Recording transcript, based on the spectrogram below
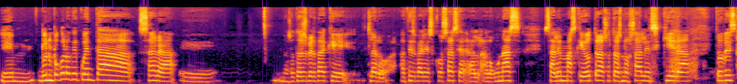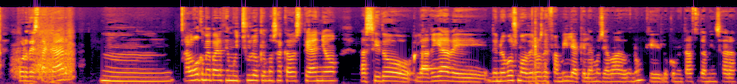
Em, bueno, un poco lo que cuenta Sara. Nosotros es verdad que, claro, haces varias cosas, algunas salen más que otras, otras no salen siquiera. Entonces, por destacar, mm, algo que me parece muy chulo que hemos sacado este año ha sido la guía de, nuevos modelos de familia que la hemos llamado, ¿no? que lo comentabas tú también, Sara,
